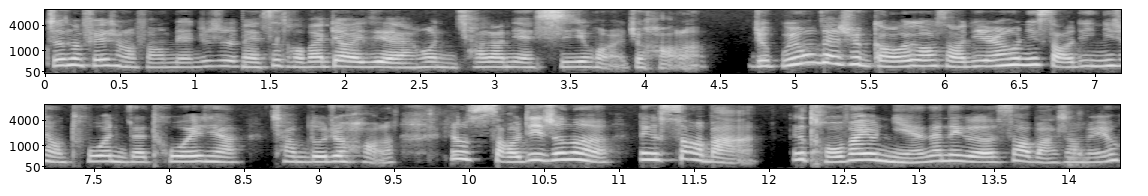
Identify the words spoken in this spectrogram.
真的非常方便，就是每次头发掉一地，然后你插上电吸一会儿就好了，就不用再去搞一搞扫地。然后你扫地，你想拖，你再拖一下，差不多就好了。就扫地真的那个扫把那个头发又粘在那个扫把上面，又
